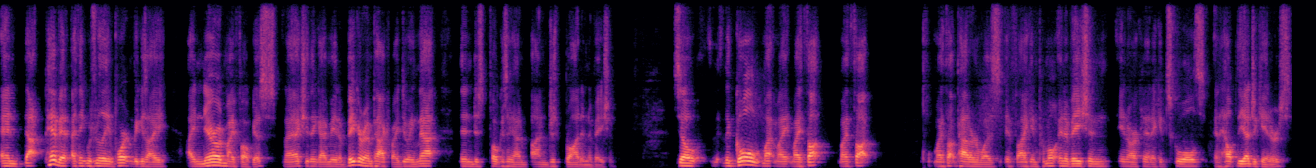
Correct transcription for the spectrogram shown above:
And that pivot i think was really important because i i narrowed my focus and i actually think i made a bigger impact by doing that than just focusing on on just broad innovation. So the goal my my, my thought my thought my thought pattern was if I can promote innovation in our Connecticut schools and help the educators,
